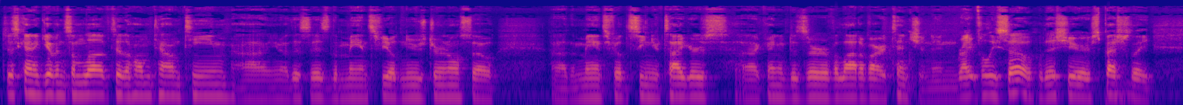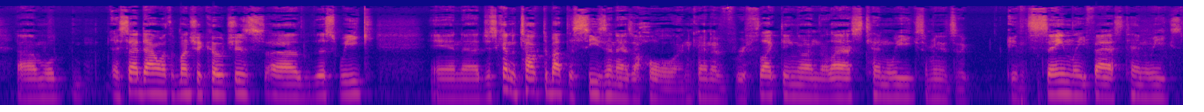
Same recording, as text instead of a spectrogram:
Just kind of giving some love to the hometown team. Uh, you know, this is the Mansfield News Journal, so uh, the Mansfield Senior Tigers uh, kind of deserve a lot of our attention, and rightfully so this year, especially. Um, we'll, I sat down with a bunch of coaches uh, this week and uh, just kind of talked about the season as a whole and kind of reflecting on the last 10 weeks. I mean, it's an insanely fast 10 weeks.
